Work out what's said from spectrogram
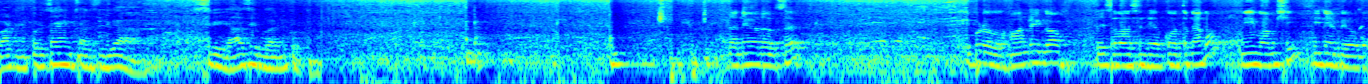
వాటిని కొనసాగించాల్సిందిగా శ్రీ ఆసిఫ్ గారిని కోరుతున్నాం. ధన్యవాదాలు సార్. ఇప్పుడు హానరింగ్ ఆఫ్ కోరుతున్నాను మీ వంశీ ఇండియన్ బ్యూరో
